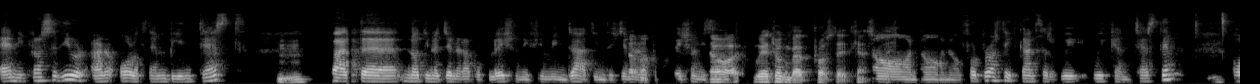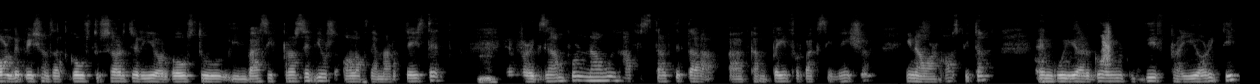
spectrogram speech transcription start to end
any procedure are all of them being tested, mm-hmm. But uh, not in a general population. If you mean that, in the general no, population, no, not... we're talking about prostate cancer. No, no, no. For prostate cancer, we we can test them. Mm-hmm. All the patients that goes to surgery or goes to invasive procedures, all of them are tested. Mm-hmm. For example, now we have started a, a, campaign for vaccination in our hospital, and we are going to give priority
